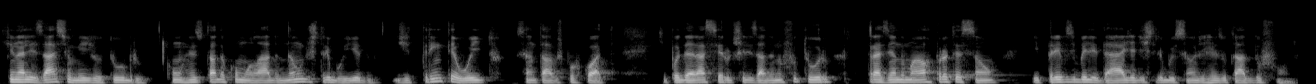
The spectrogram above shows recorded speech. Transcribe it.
finalizasse o mês de outubro com um resultado acumulado não distribuído de 38 centavos por cota, que poderá ser utilizado no futuro, trazendo maior proteção e previsibilidade à distribuição de resultado do fundo.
